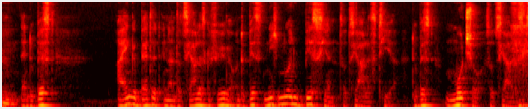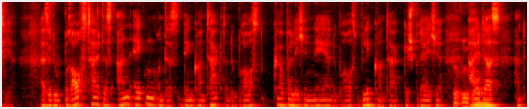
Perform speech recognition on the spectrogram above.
Mhm. Denn du bist eingebettet in ein soziales Gefüge und du bist nicht nur ein bisschen soziales Tier. Du bist mucho soziales Tier. Also du brauchst halt das Anecken und das, den Kontakt und du brauchst körperliche Nähe, du brauchst Blickkontakt, Gespräche. Berührung. All das hat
